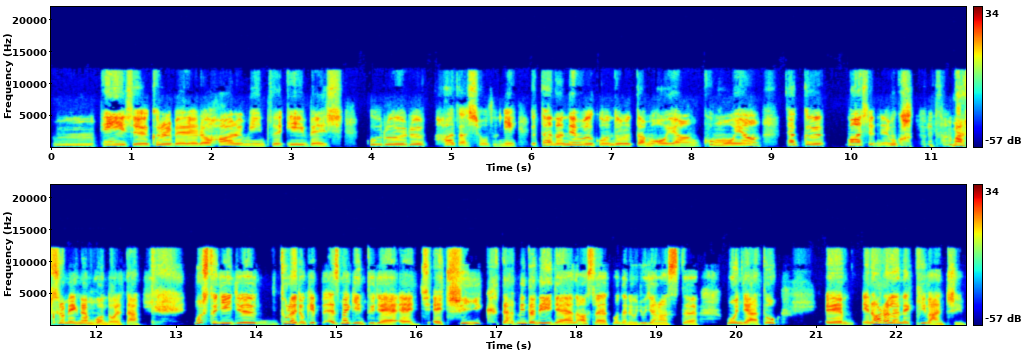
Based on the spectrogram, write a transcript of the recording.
um, én is körülbelül 30 éves körül házasodni. Utána nem gondoltam olyan komolyan, csak ö, más nem gondoltam. Másra még nem gondoltál. Most, hogy így tulajdonképp ez megint ugye egy, egy sík, tehát mind a négyen azt lehet mondani, hogy ugyanazt mondjátok. Én arra lennék kíváncsi,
